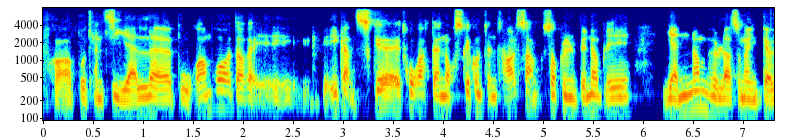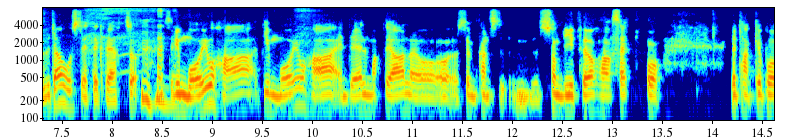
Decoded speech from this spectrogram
fra potensielle boreområder. I, I, ganske, Jeg tror at den norske kontinentalsokkelen begynner å bli gjennomhulla som en gaudaost etter hvert. Så, så de, må ha, de, må jo ha, en del materiale og, som, kan, som de før har sett på med tanke på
